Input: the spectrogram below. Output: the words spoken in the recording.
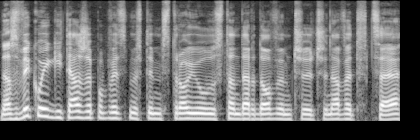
na zwykłej gitarze, powiedzmy w tym stroju standardowym, czy, czy nawet w C,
